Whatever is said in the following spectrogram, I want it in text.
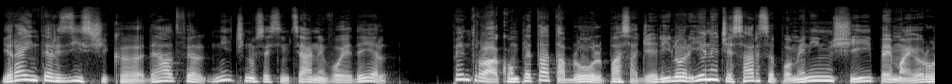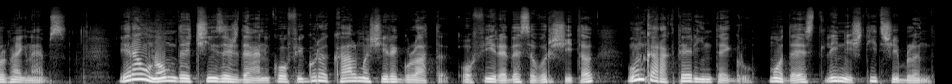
era interzis și că, de altfel, nici nu se simțea nevoie de el. Pentru a completa tabloul pasagerilor, e necesar să pomenim și pe majorul McNabbs. Era un om de 50 de ani, cu o figură calmă și regulată, o fire desăvârșită, un caracter integru, modest, liniștit și blând.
